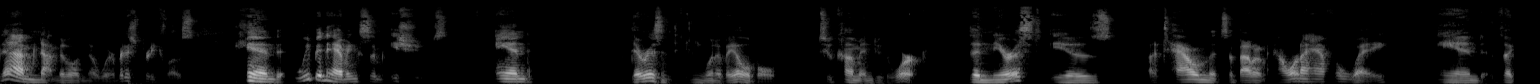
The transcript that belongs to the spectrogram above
nah, not middle of nowhere, but it's pretty close. And we've been having some issues, and there isn't anyone available to come and do the work. The nearest is a town that's about an hour and a half away, and the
